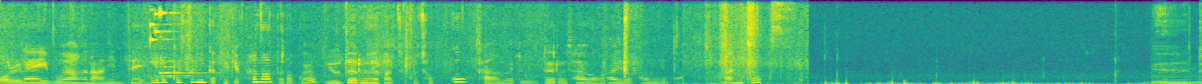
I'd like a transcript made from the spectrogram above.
원래 이 모양은 아닌데 이렇게 쓰니까 되게 편하더라고요. 이대로 해가지고 접고 다음에도 이대로 사용을 하려고 합니다. 만족? It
